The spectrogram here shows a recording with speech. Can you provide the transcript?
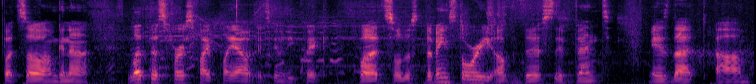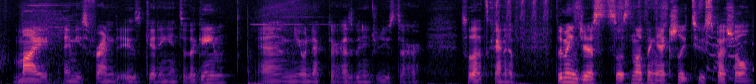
But so I'm going to let this first fight play out. It's going to be quick. But so the main story of this event is that um, Mai Emi's friend is getting into the game and Neo Nectar has been introduced to her. So that's kind of the main gist. So it's nothing actually too special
